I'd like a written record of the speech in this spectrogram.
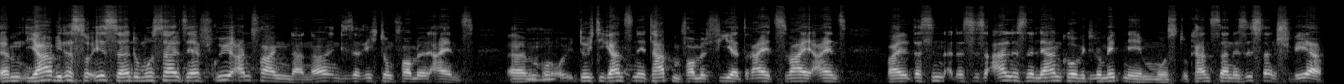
ähm, ja, wie das so ist, ne? du musst halt sehr früh anfangen dann ne? in diese Richtung Formel 1. Ähm, mhm. Durch die ganzen Etappen, Formel 4, 3, 2, 1, weil das, sind, das ist alles eine Lernkurve, die du mitnehmen musst. Du kannst dann, es ist dann schwer,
